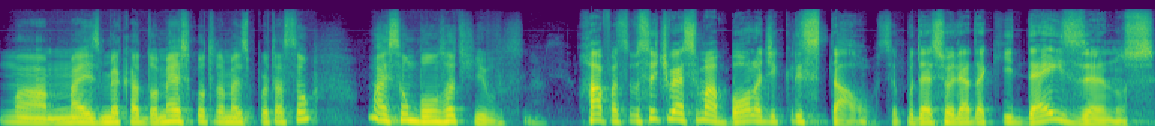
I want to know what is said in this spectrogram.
uma mais mercado doméstico, outra mais exportação, mas são bons ativos. Rafa, se você tivesse uma bola de cristal, você pudesse olhar daqui 10 anos,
